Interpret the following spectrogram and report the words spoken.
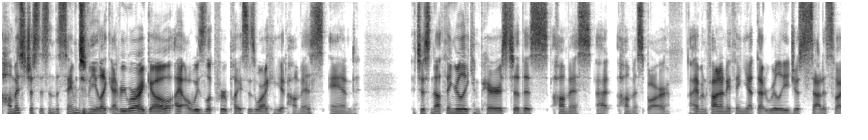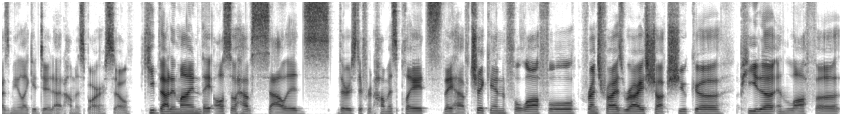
hummus just isn't the same to me. Like, everywhere I go, I always look for places where I can get hummus, and it's just nothing really compares to this hummus at Hummus Bar. I haven't found anything yet that really just satisfies me like it did at Hummus Bar. So keep that in mind. They also have salads. There's different hummus plates. They have chicken, falafel, french fries, rice, shakshuka, pita, and laffa.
